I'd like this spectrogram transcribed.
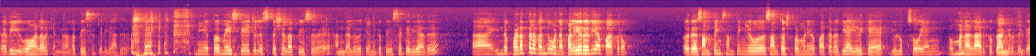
ரவி உன் அளவுக்கு எனக்கு நல்லா பேச தெரியாது. நீ எப்போவுமே ஸ்டேஜில் ஸ்பெஷலாக பேசுவ. அந்த அளவுக்கு எனக்கு பேச தெரியாது. இந்த படத்தில் வந்து உன்னை பழைய ரவியாக பார்க்குறோம் ஒரு சம்திங் சம்திங்லையோ சந்தோஷ் பிரமணியோ பார்த்த ரவியா இருக்க. யூ லுக் ஸோ யங் ரொம்ப நல்லா இருக்கு பார்க்குறதுக்கு.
